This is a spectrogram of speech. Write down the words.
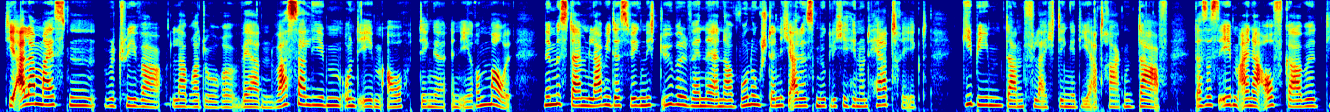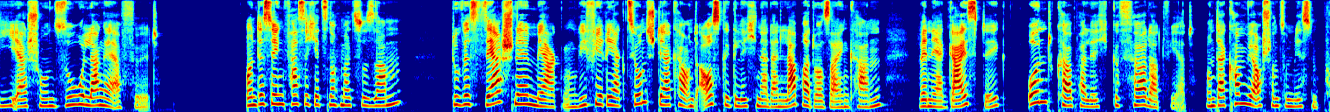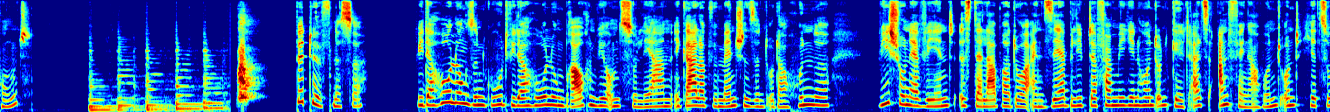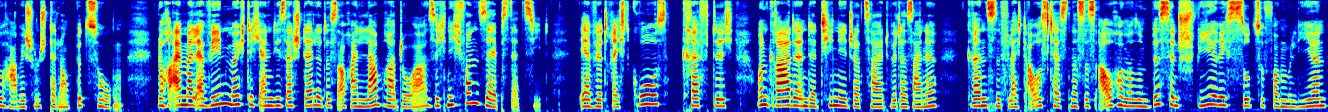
Die allermeisten Retriever-Labradore werden Wasser lieben und eben auch Dinge in ihrem Maul. Nimm es deinem Labby deswegen nicht übel, wenn er in der Wohnung ständig alles Mögliche hin und her trägt. Gib ihm dann vielleicht Dinge, die er tragen darf. Das ist eben eine Aufgabe, die er schon so lange erfüllt. Und deswegen fasse ich jetzt nochmal zusammen. Du wirst sehr schnell merken, wie viel reaktionsstärker und ausgeglichener dein Labrador sein kann, wenn er geistig und körperlich gefördert wird. Und da kommen wir auch schon zum nächsten Punkt. Bedürfnisse. Wiederholungen sind gut, Wiederholungen brauchen wir, um zu lernen, egal ob wir Menschen sind oder Hunde. Wie schon erwähnt, ist der Labrador ein sehr beliebter Familienhund und gilt als Anfängerhund und hierzu habe ich schon Stellung bezogen. Noch einmal erwähnen möchte ich an dieser Stelle, dass auch ein Labrador sich nicht von selbst erzieht. Er wird recht groß, kräftig und gerade in der Teenagerzeit wird er seine Grenzen vielleicht austesten. Das ist auch immer so ein bisschen schwierig so zu formulieren.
